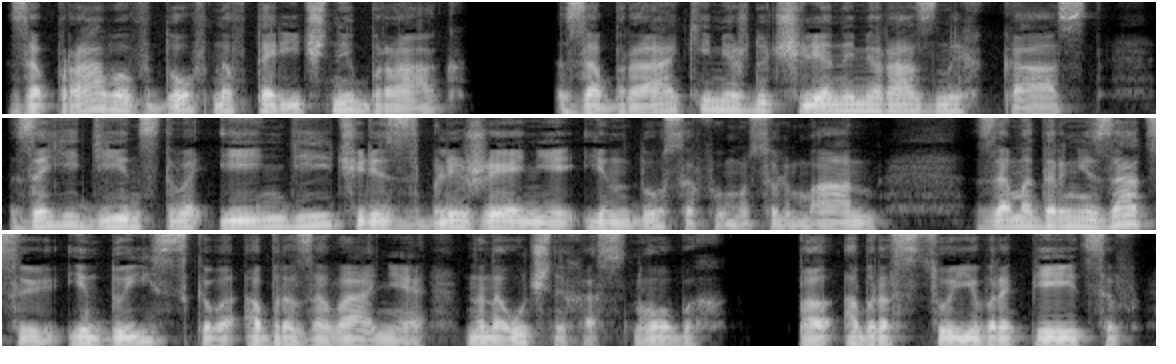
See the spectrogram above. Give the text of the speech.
за право вдов на вторичный брак, за браки между членами разных каст, за единство Индии через сближение индусов и мусульман, за модернизацию индуистского образования на научных основах по образцу европейцев –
